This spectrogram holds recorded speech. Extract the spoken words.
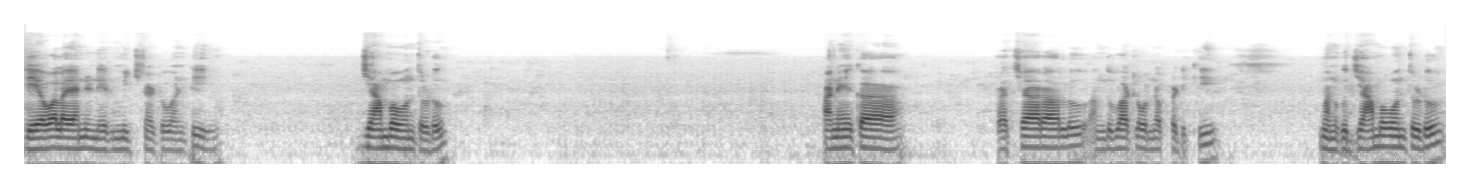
దేవాలయాన్ని నిర్మించినటువంటి జాంబవంతుడు. అనేక ప్రచారాలు అందుబాటులో ఉన్నప్పటికీ మనకు జాంబవంతుడు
